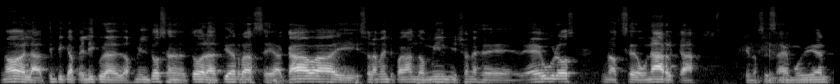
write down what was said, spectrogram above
¿no? la típica película de 2012 donde toda la Tierra se acaba y solamente pagando mil millones de, euros uno accede a un arca, que no se sabe muy bien.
